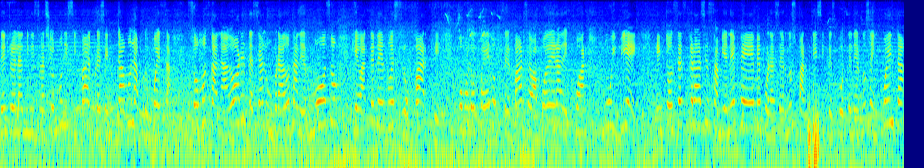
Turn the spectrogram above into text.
dentro de la administración municipal, presentamos la propuesta somos ganadores de ese alumbrado tan hermoso que va a tener nuestro parque. Como lo pueden observar, se va a poder adecuar muy bien. Entonces, gracias también EPM por hacernos partícipes, por tenernos en cuenta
